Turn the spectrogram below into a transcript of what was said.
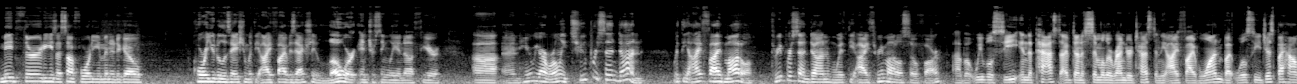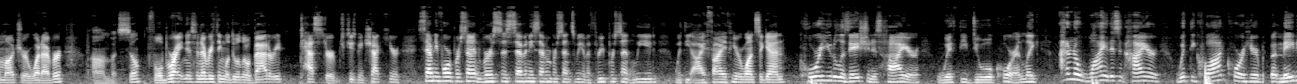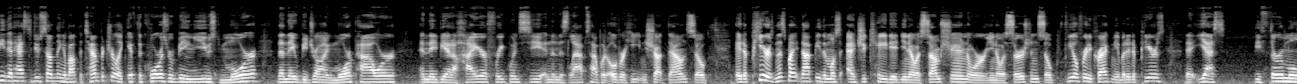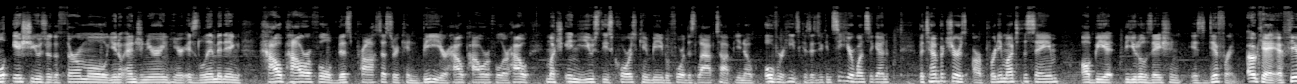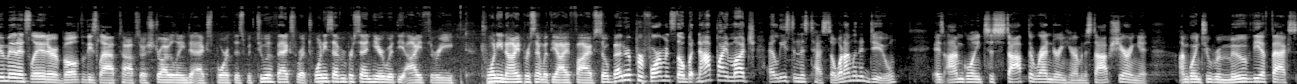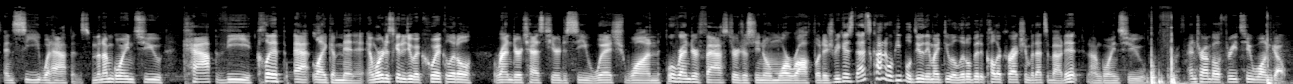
Mid 30s, I saw 40 a minute ago. Core utilization with the i5 is actually lower, interestingly enough here. Uh, and here we are, we're only 2% done with the i5 model. 3% done with the i3 model so far, uh, but we will see. In the past, I've done a similar render test in the i5 one, but we'll see just by how much or whatever. Um, but still, full brightness and everything. We'll do a little battery test or excuse me check here 74% versus 77% so we have a 3% lead with the i5 here once again core utilization is higher with the dual core and like I don't know why it isn't higher with the quad core here, but maybe that has to do something about the temperature. Like if the cores were being used more, then they would be drawing more power and they'd be at a higher frequency and then this laptop would overheat and shut down. So it appears, and this might not be the most educated, you know, assumption or, you know, assertion, so feel free to correct me, but it appears that yes, the thermal issues or the thermal, you know, engineering here is limiting how powerful this processor can be or how powerful or how much in use these cores can be before this laptop, you know, overheats. Because as you can see here, once again, the temperatures are pretty much the same albeit the utilization is different. Okay, a few minutes later, both of these laptops are struggling to export this with 2FX. We're at 27% here with the i3, 29% with the i5. So better performance though, but not by much, at least in this test. So what I'm gonna do is I'm going to stop the rendering here. I'm gonna stop sharing it. I'm going to remove the effects and see what happens. And then I'm going to cap the clip at like a minute. And we're just gonna do a quick little render test here to see which one will render faster, just, you know, more raw footage, because that's kind of what people do. They might do a little bit of color correction, but that's about it. And I'm going to press enter on both, three, two, one, go.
